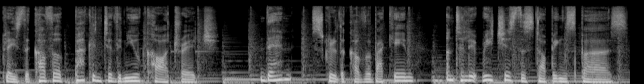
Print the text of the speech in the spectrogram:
Place the cover back into the new cartridge. Then screw the cover back in until it reaches the stopping spurs.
